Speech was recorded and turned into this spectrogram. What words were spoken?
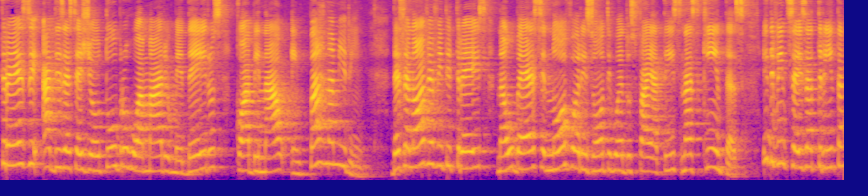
13 a 16 de outubro, Rua Mário Medeiros, Coabinal, em Parnamirim. 19 a 23, na UBS Novo Horizonte, Rua dos Paiatis, nas Quintas. E de 26 a 30,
